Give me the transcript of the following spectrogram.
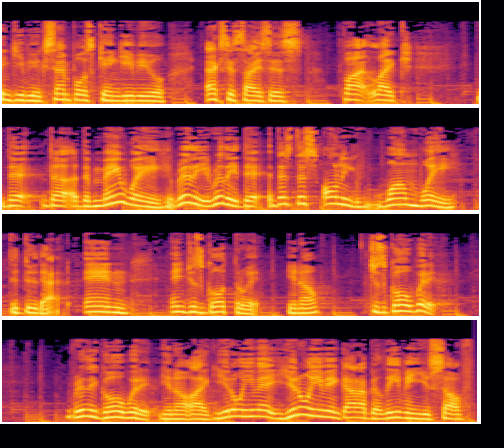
can give you examples, can give you exercises, but like the, the, the main way, really, really, the, there's, there's only one way to do that and, and just go through it, you know, just go with it. Really go with it, you know, like you don't even, you don't even gotta believe in yourself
